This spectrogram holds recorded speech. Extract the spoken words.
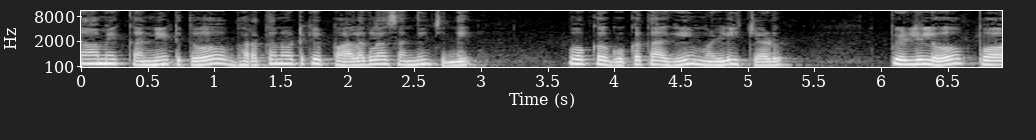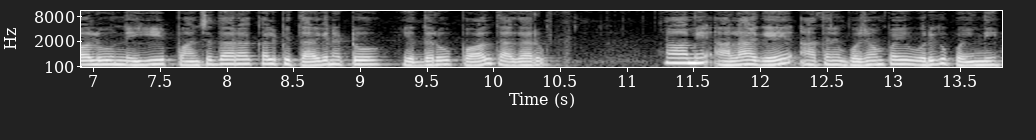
ఆమె కన్నీటితో భర్త నోటికి పాలగ్లాస్ అందించింది. ఒక్క గుక్క తాగి మళ్ళీ ఇచ్చాడు. పెళ్ళిలో పాలు నెయ్యి పంచదార కలిపి తాగినట్టు ఇద్దరూ పాలు తాగారు. ఆమె అలాగే అతని భుజంపై ఒరిగిపోయింది.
